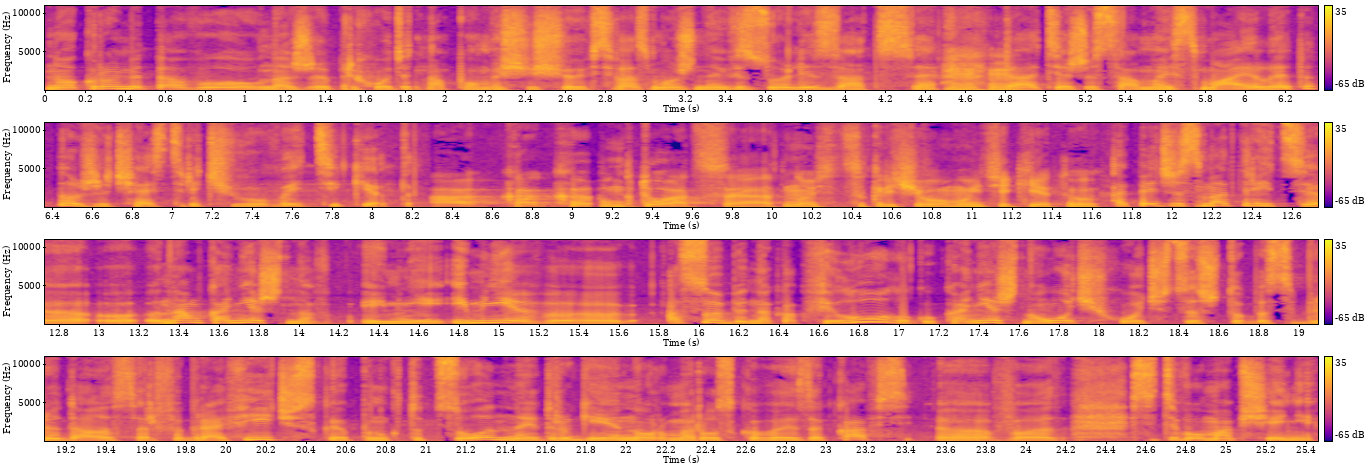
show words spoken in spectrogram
Ну а кроме того, у нас же приходит на помощь еще и всевозможная визуализация. Угу. Да, те же самые смайлы. Это тоже часть речевого этикета. А как пунктуация относится к речевому этикету? Опять же, смотрите, э, нам, конечно, и мне, и мне особенно как филологу, конечно, очень хочется, чтобы соблюдалась орфографическая, пунктуационная и другие нормы русского языка в, э, в сетевом общении.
